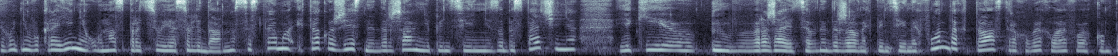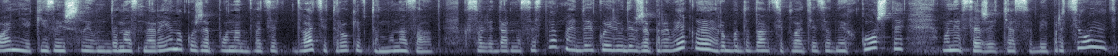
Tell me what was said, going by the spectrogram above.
Сьогодні в Україні у нас працює солідарна система, і також є недержавні пенсійні забезпечення, які е, виражаються в недержавних пенсійних фондах та страхових лайфових компаній, які зайшли до нас на ринок уже понад 20, 20 років тому назад. Солідарна система, до якої люди вже привикли, роботодавці платять за них кошти, вони все життя собі працюють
